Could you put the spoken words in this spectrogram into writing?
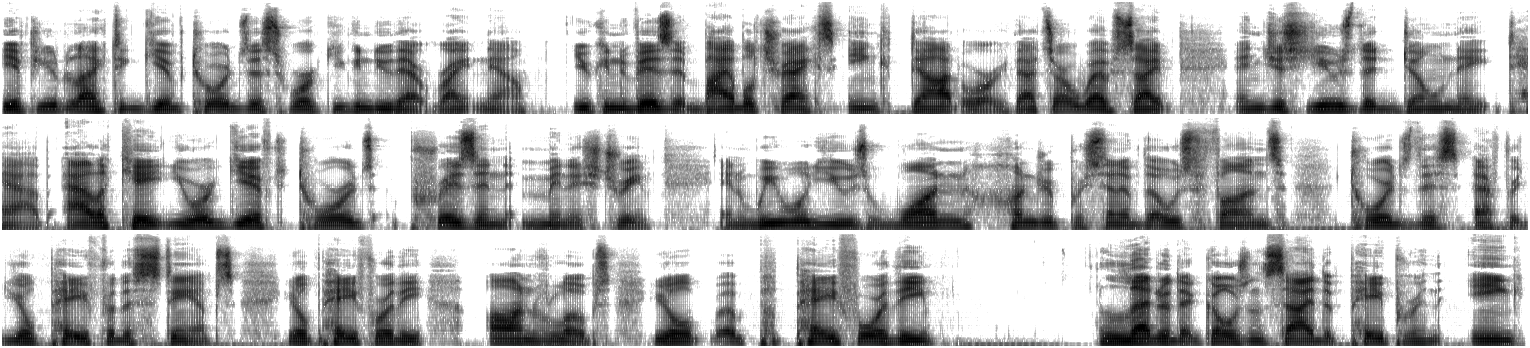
If you'd like to give towards this work, you can do that right now you can visit BibleTractsInc.org. That's our website, and just use the donate tab. Allocate your gift towards prison ministry, and we will use 100% of those funds towards this effort. You'll pay for the stamps, you'll pay for the envelopes, you'll uh, pay for the letter that goes inside the paper and the ink.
